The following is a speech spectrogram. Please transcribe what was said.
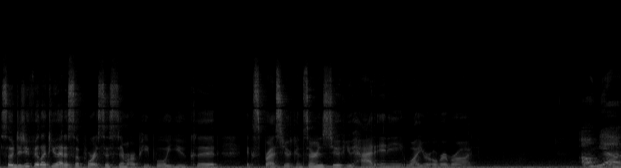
So, did you feel like you had a support system or people you could express your concerns to if you had any while you were over abroad? Um, yeah,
